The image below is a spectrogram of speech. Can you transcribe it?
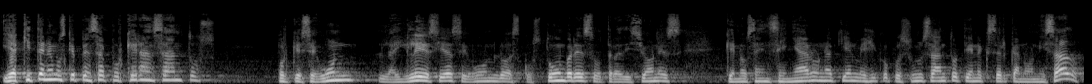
Y aquí tenemos que pensar por qué eran santos. Porque según la iglesia, según las costumbres o tradiciones que nos enseñaron aquí en México, pues un santo tiene que ser canonizado.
